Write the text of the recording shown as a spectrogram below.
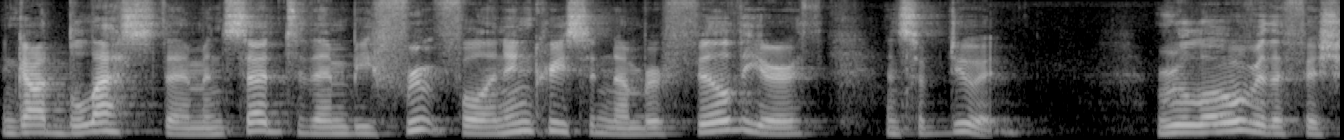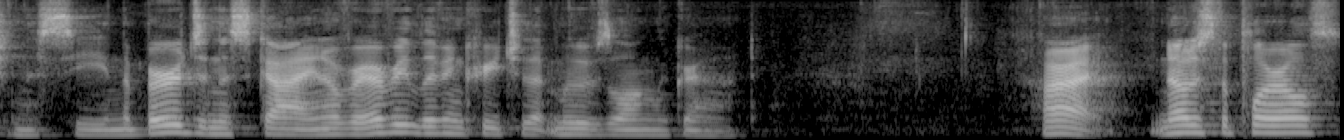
And God blessed them and said to them, Be fruitful and increase in number, fill the earth and subdue it. Rule over the fish in the sea and the birds in the sky and over every living creature that moves along the ground. All right, notice the plurals.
